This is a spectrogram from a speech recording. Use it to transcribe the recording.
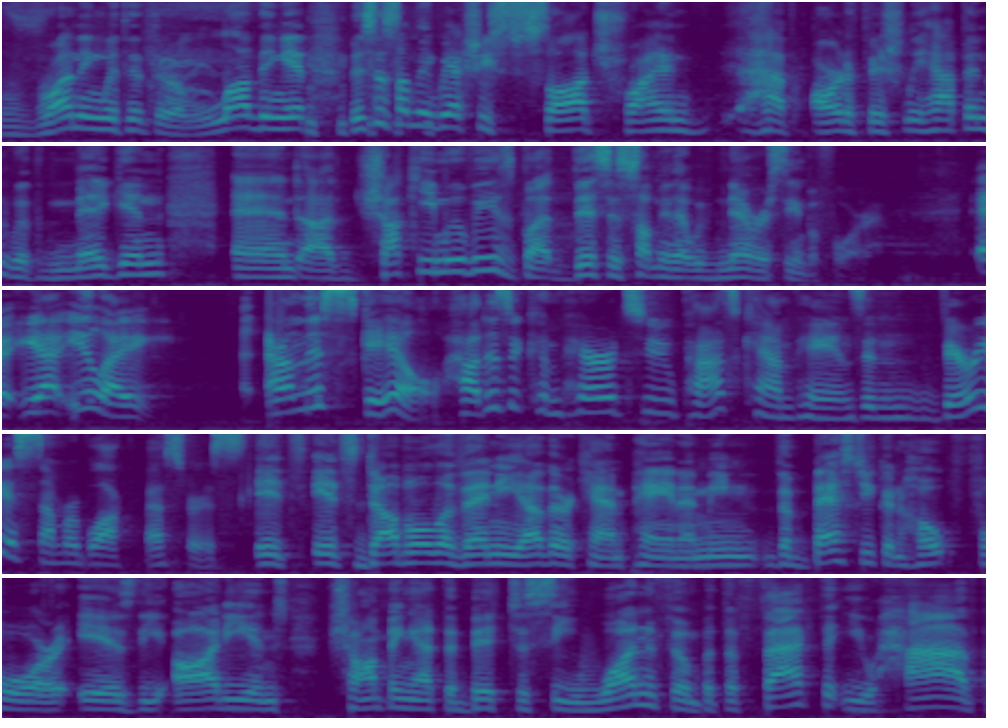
running with it. They're loving it. This is something we actually saw try and have artificially happen with Megan and uh, Chucky movies, but this is something that we've never seen before. Uh, yeah, Eli, on this scale, how does it compare to past campaigns and various summer blockbusters? It's it's double of any other campaign. I mean, the best you can hope for is the audience chomping at the bit to see one film, but the fact that you have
